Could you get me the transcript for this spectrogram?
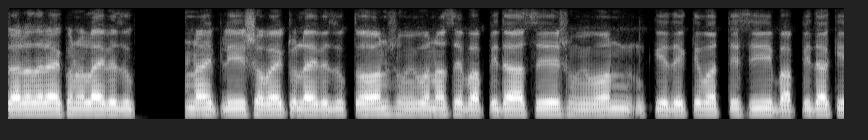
যারা যারা এখনও লাইভে যুক্ত নাই প্লিজ সবাই একটু লাইভে যুক্ত হন। সুমিবন আছে, বাপ্পিদা আছে সুমিবন কে দেখতে পারতেছি বাপ্পিদা কে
